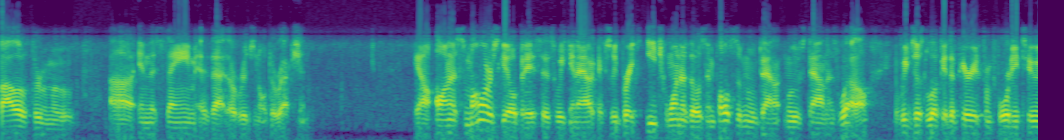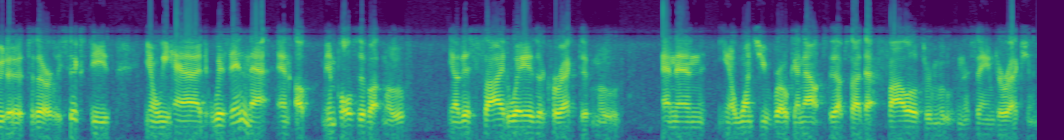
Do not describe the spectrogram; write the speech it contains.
follow through move uh, in the same as that original direction. You know, on a smaller scale basis, we can actually break each one of those impulsive move down, moves down as well. If we just look at the period from 42 to, to the early 60s, you know, we had within that an up impulsive up move, you know, this sideways or corrective move, and then you know once you've broken out to the upside, that follow through move in the same direction.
